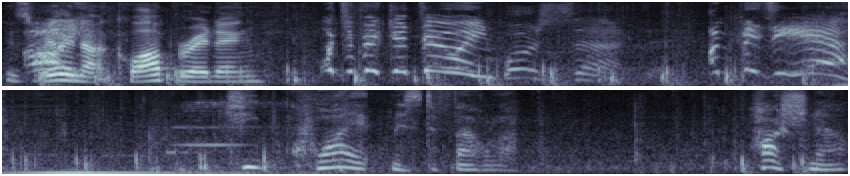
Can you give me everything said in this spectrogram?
He's really Oi! not cooperating. What you think you're doing? What's that? I'm busy here. Keep quiet, Mr. Fowler. Hush now.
